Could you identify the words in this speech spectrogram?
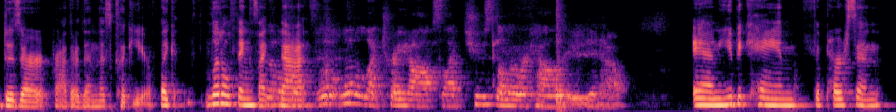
dessert rather than this cookie or like little things like little that things, little, little like trade-offs, like choose the lower calorie, you know. and you became the person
